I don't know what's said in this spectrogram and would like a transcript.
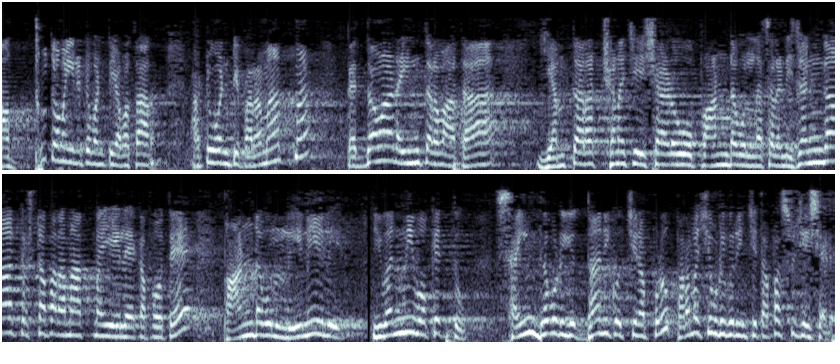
అద్భుతమైనటువంటి అవతారం. అటువంటి పరమాత్మ పెద్దవాడైన తర్వాత ఎంత రక్షణ చేశాడో పాండవుల్ని అసలు నిజంగా కృష్ణ పరమాత్మయే లేకపోతే పాండవులు లేనే లేరు. ఇవన్నీ ఒకెత్తు. సైంధవుడు యుద్ధానికి వచ్చినప్పుడు పరమశివుడి గురించి తపస్సు చేశాడు.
